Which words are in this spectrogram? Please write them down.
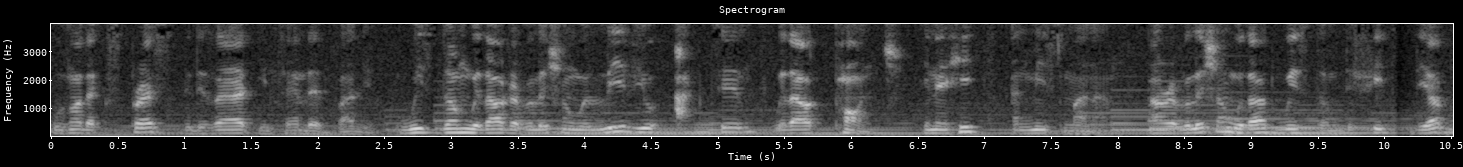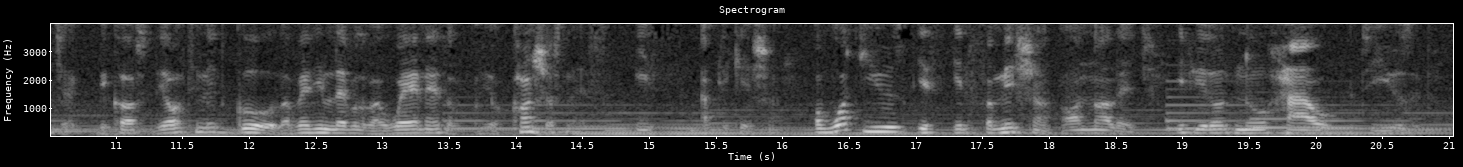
will not express the desired intended value. Wisdom without revelation will leave you acting without punch, in a hit and miss manner. And revelation without wisdom defeats the object because the ultimate goal of any level of awareness of, of your consciousness is application. Of what use is information or knowledge if you don't know how to use it?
